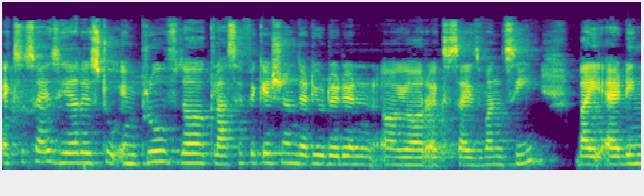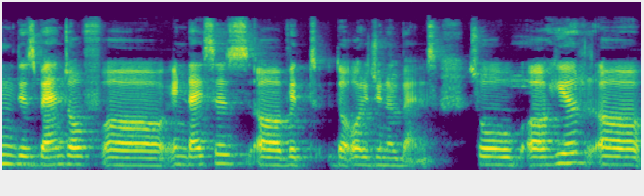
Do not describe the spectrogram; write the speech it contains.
exercise here is to improve the classification that you did in uh, your exercise 1c by adding these bands of uh, indices uh, with the original bands. So uh, here uh,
